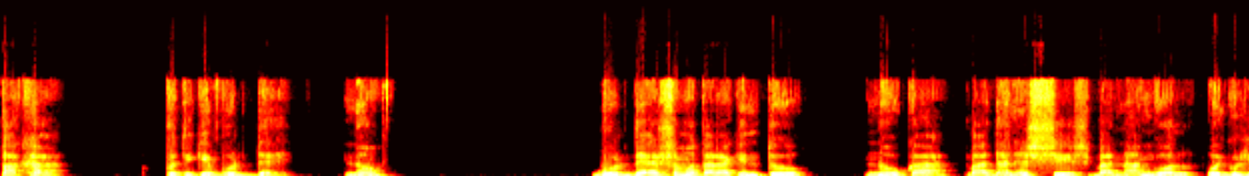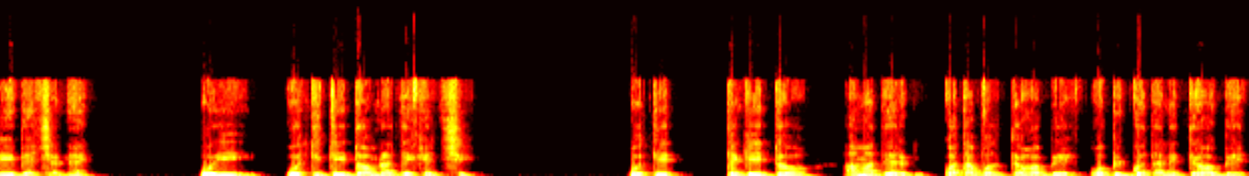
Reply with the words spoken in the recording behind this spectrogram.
পাখা প্রতীকে ভোট দেয়? নো ভোট দেওয়ার সময় তারা কিন্তু নৌকা বা ধানের শীষ বা নাঙ্গল ওইগুলি বেছে নেয়। ওই অতীতেই তো আমরা দেখেছি। অতীত থেকেই তো আমাদের কথা বলতে হবে, অভিজ্ঞতা নিতে হবে,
